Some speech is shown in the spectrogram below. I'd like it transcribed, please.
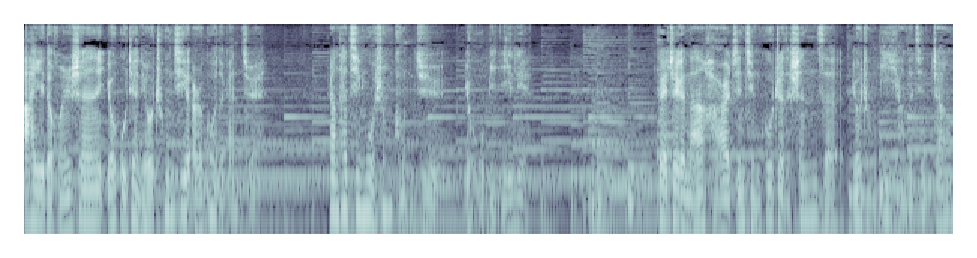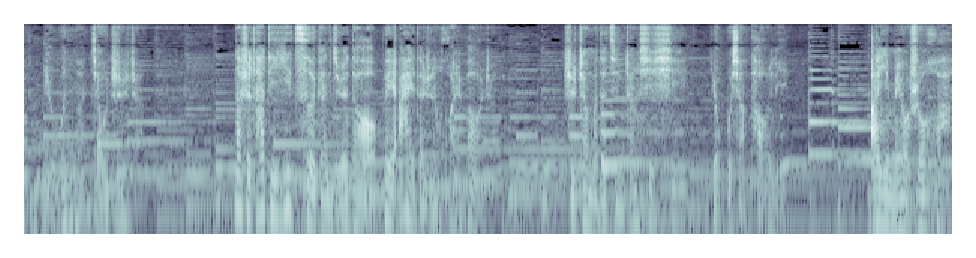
阿易的浑身有股电流冲击而过的感觉，让他既陌生恐惧又无比依恋。被这个男孩紧紧箍着的身子，有种异样的紧张与温暖交织着。那是他第一次感觉到被爱的人怀抱着，是这么的紧张兮兮，又不想逃离。阿姨没有说话。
